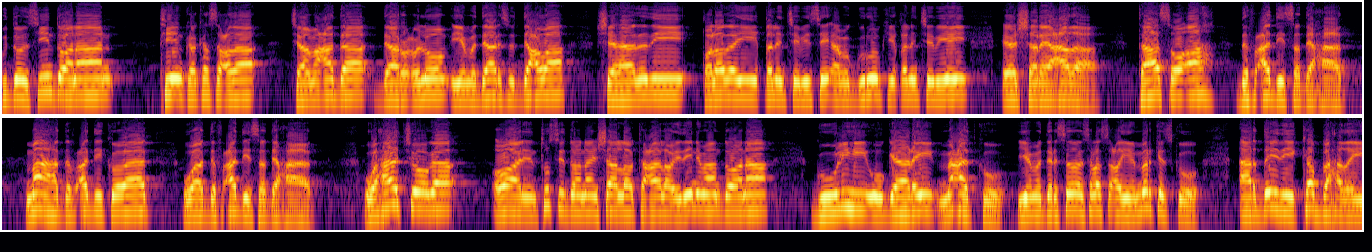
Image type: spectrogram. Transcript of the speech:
guddoonsiin doonaan tiimka ka socda jaamacadda daaruculuum iyo madaarisu dacwa shahaadadii qoladay qalin jebisay ama guruubkii qalin jebiyey ee shareecada. Taasoo ah dafcaddii saddexaad. Ma aha dafcaddii koowaad waa dafcaddii saddexaad. Waxaa jooga oo aan idin tusi doonaa insha allahu tacaala oo idiin imaan doonaa guulihii uu gaadhay macadku iyo madrasada isla socda iyo markasku ardaydii ka baxday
